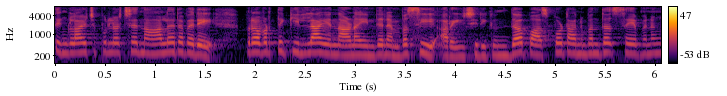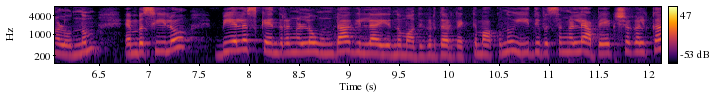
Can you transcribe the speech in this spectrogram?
തിങ്കളാഴ്ച പുലർച്ചെ നാലര വരെ പ്രവർത്തിക്കില്ല എന്നാണ് ഇന്ത്യൻ എംബസി അറിയിച്ചിരിക്കുന്നത്. പാസ്പോർട്ട് അനുബന്ധ സേവനങ്ങളൊന്നും എംബസിയിലോ ബി എൽ എസ് കേന്ദ്രങ്ങളിലോ ഉണ്ടാകില്ല എന്നും അധികൃതർ വ്യക്തമാക്കുന്നു. ഈ ദിവസങ്ങളിലെ അപേക്ഷകൾക്ക്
